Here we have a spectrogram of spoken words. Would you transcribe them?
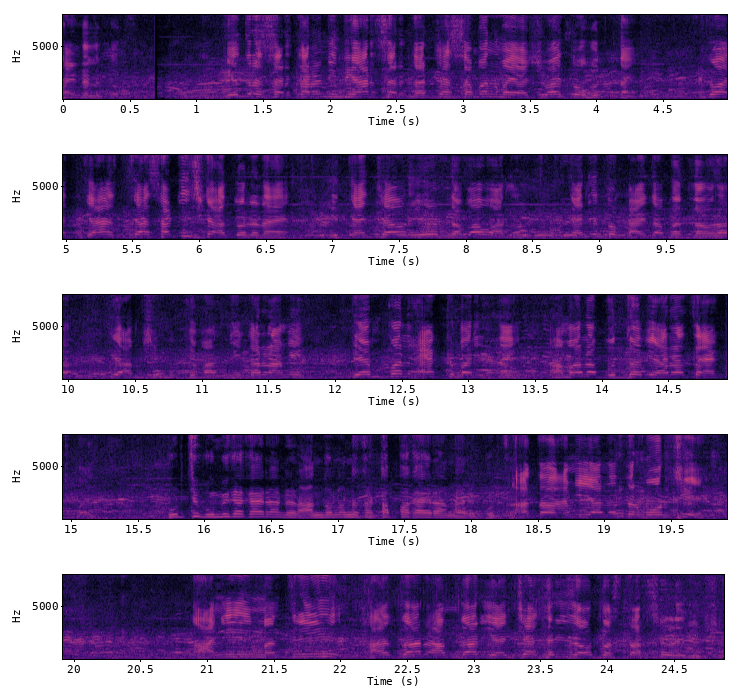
हँडल करू. केंद्र सरकार आणि बिहार सरकारच्या समन्वयाशिवाय तो होत नाही. किंवा त्या त्यासाठीच हे आंदोलन आहे की त्यांच्यावर हे दबाव आणून त्याने तो कायदा बदलावला ही आमची मुख्य मागणी. कारण आम्ही टेम्पल ॲक्ट मारित नाही. आम्हाला बुद्ध विहाराचा ॲक्ट पाहिजे पुढची भूमिका काय राहणार? आंदोलनाचा टप्पा काय राहणार आहे पुढचा? आता आम्ही यानंतर मोर्चे. आणि मंत्री खासदार आमदार यांच्या घरी जाऊन बसतात सगळे भिक्षू.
